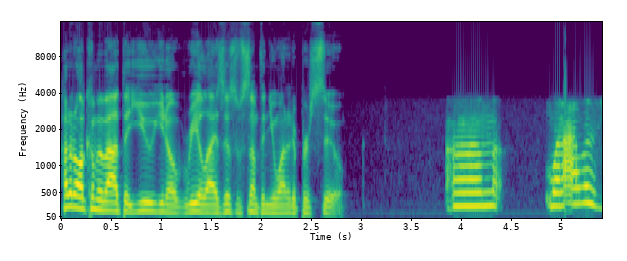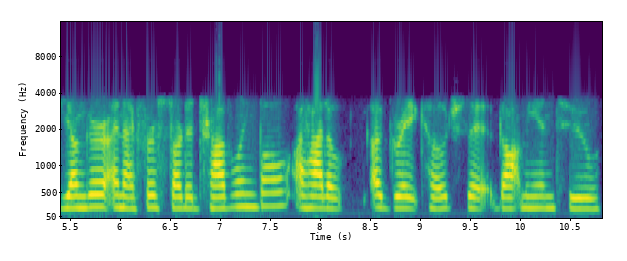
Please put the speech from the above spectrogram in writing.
how did it all come about that you you know realized this was something you wanted to pursue? Um, when I was younger and I first started traveling ball, I had a a great coach that got me into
